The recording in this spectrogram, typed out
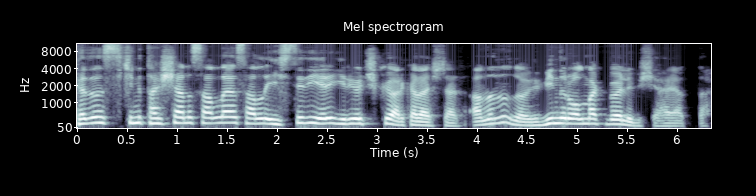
kadın sikini taşağını sallaya sallaya istediği yere giriyor çıkıyor arkadaşlar. Anladınız mı? Winner olmak böyle bir şey hayatta.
